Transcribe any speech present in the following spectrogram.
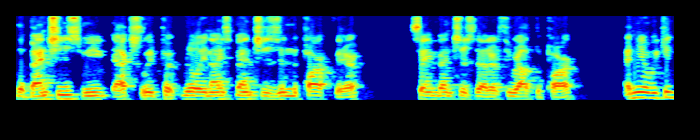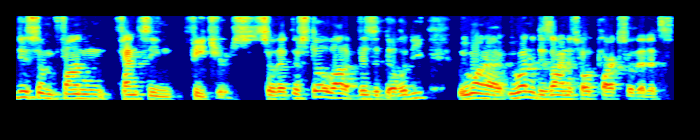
the benches. We actually put really nice benches in the park there, same benches that are throughout the park. And you know we can do some fun fencing features so that there's still a lot of visibility. We want to we want to design this whole park so that it's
